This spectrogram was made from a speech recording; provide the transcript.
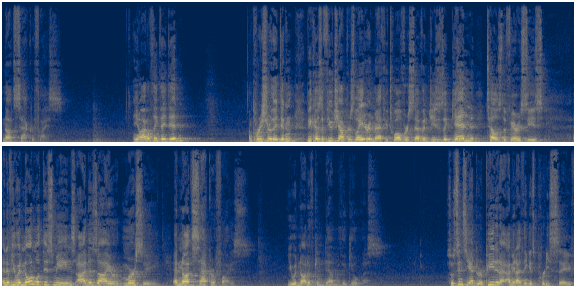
not sacrifice. You know, I don't think they did. I'm pretty sure they didn't, because a few chapters later, in Matthew 12, verse 7, Jesus again tells the Pharisees, And if you had known what this means, I desire mercy and not sacrifice, you would not have condemned the guiltless. So, since he had to repeat it, I mean, I think it's pretty safe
